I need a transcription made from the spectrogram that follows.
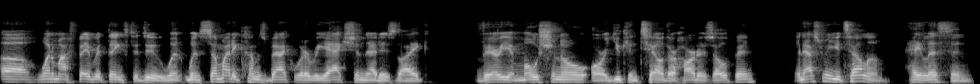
uh, one of my favorite things to do when when somebody comes back with a reaction that is like very emotional, or you can tell their heart is open, and that's when you tell them, "Hey, listen,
